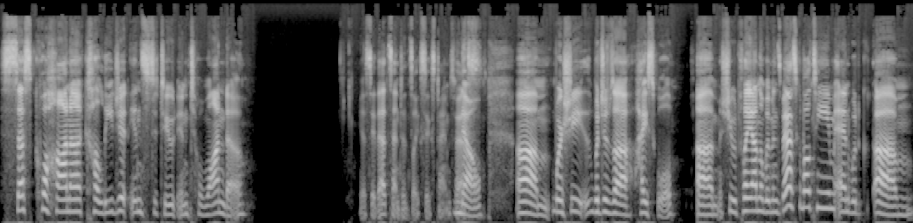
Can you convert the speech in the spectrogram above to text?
Susquehanna Collegiate Institute in Towanda. Yeah, say that sentence like six times fast. No. Um, where she, which is a high school. Um, she would play on the women's basketball team and would um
